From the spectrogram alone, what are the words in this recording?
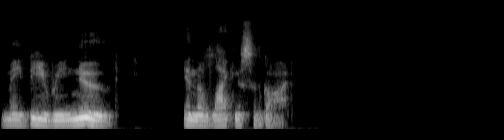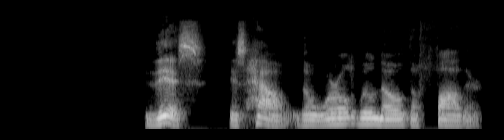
may be renewed in the likeness of God. This is how the world will know the Father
